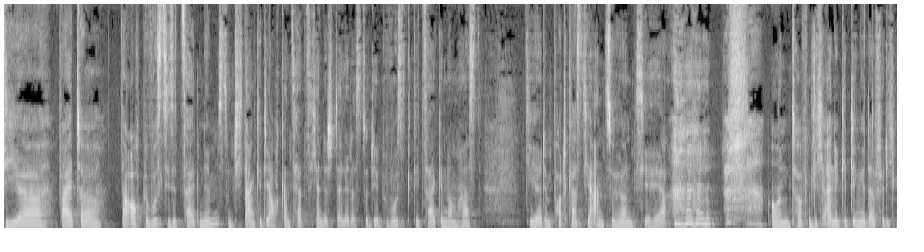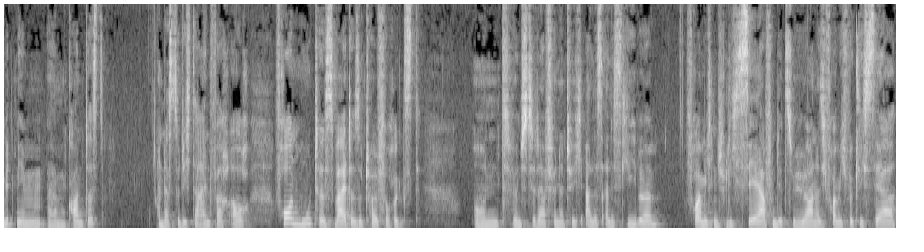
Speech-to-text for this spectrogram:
dir weiter da auch bewusst diese Zeit nimmst. Und ich danke dir auch ganz herzlich an der Stelle, dass du dir bewusst die Zeit genommen hast, dir den Podcast hier anzuhören bis hierher und hoffentlich einige Dinge da für dich mitnehmen ähm, konntest und dass du dich da einfach auch frohen Mutes weiter so toll verrückst und wünsche dir dafür natürlich alles, alles Liebe. Freue mich natürlich sehr von dir zu hören. Also ich freue mich wirklich sehr,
